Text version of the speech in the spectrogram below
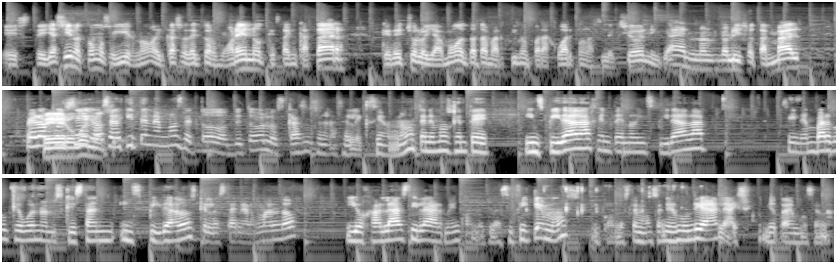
Este, y así nos podemos seguir, ¿no? El caso de Héctor Moreno, que está en Qatar, que de hecho lo llamó el Tata Martino para jugar con la selección y ya no, no lo hizo tan mal. Pero, Pero pues sí, bueno, o sea, aquí tenemos de todo, de todos los casos en la selección, ¿no? Tenemos gente inspirada, gente no inspirada. Sin embargo, qué bueno a los que están inspirados, que la están armando. Y ojalá así la armen cuando clasifiquemos y cuando estemos en el mundial. Ay, yo estaba emocionada.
